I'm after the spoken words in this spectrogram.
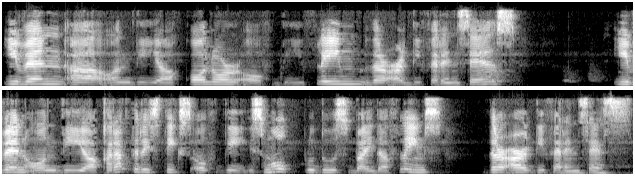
Even uh, on the uh, color of the flame, there are differences. Even on the uh, characteristics of the smoke produced by the flames, there are differences.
